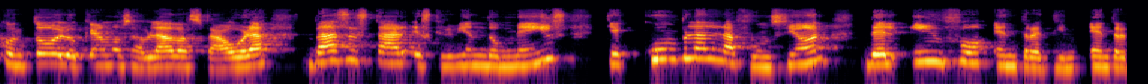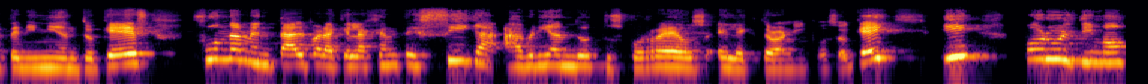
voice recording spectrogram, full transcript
con todo lo que hemos hablado hasta ahora, vas a estar escribiendo mails que cumplan la función del info entretenimiento, que es fundamental para que la gente siga abriendo tus correos electrónicos, ¿ok? Y por último,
